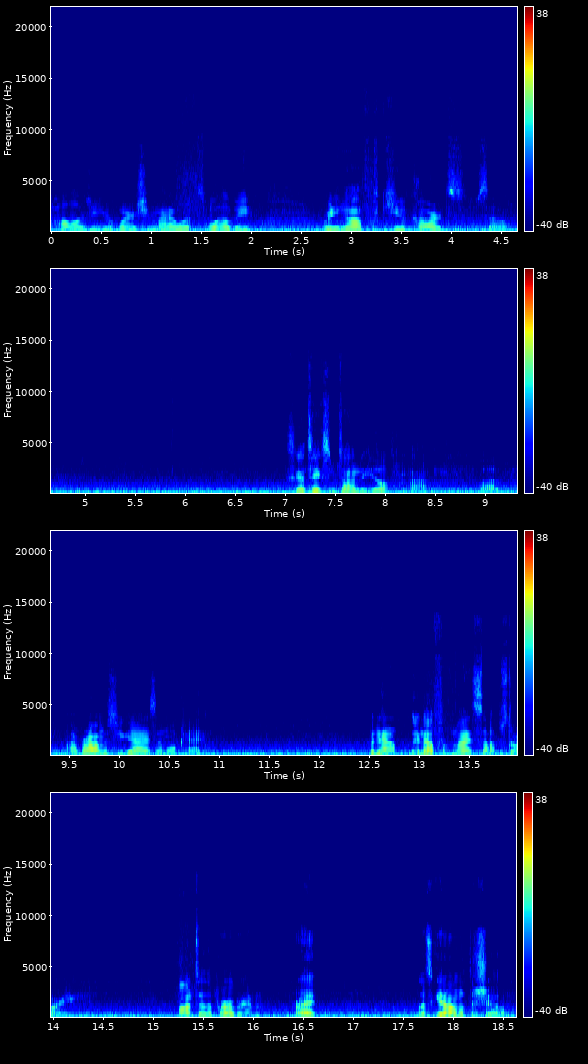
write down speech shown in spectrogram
apology where she might as well be reading off of cue cards. So it's gonna take some time to heal from that, but I promise you guys I'm okay. But now, enough of my sob story. On to the program, right? Let's get on with the show.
